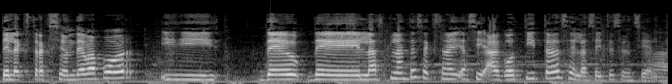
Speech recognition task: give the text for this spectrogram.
de la extracción de vapor y de, de las plantas extrae así a gotitas el aceite esencial. Ah.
